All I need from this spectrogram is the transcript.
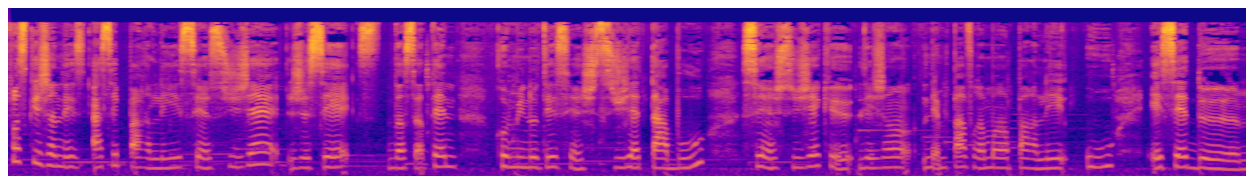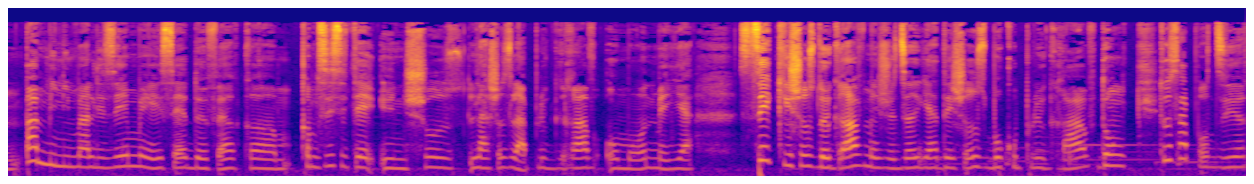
pense que j'en ai assez parlé. C'est un sujet, je sais, dans certaines communauté, c'est un sujet tabou. C'est un sujet que les gens n'aiment pas vraiment parler ou essaient de, pas minimaliser, mais essaient de faire comme, comme si c'était une chose, la chose la plus grave au monde. Mais il y a, c'est quelque chose de grave, mais je veux dire, il y a des choses beaucoup plus graves. Donc, tout ça pour dire,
